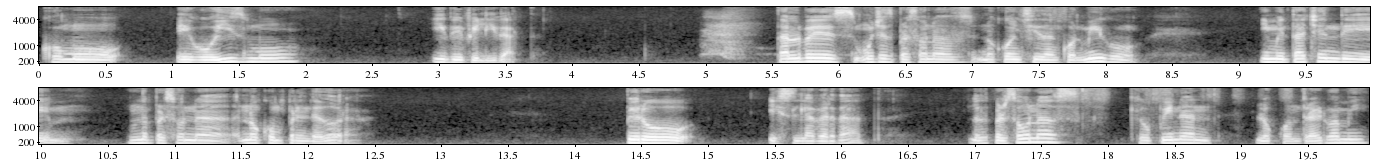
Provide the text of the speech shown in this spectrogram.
como egoísmo y debilidad. Tal vez muchas personas no coincidan conmigo y me tachen de una persona no comprendedora. Pero es la verdad. Las personas que opinan lo contrario a mí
